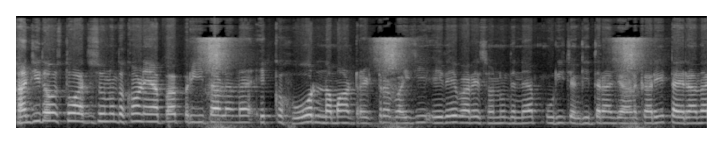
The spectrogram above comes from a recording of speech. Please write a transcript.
ਹਾਂਜੀ ਦੋਸਤੋ ਅੱਜ ਤੁਹਾਨੂੰ ਦਿਖਾਉਣੇ ਆਪਾਂ ਪ੍ਰੀਤ ਵਾਲਿਆਂ ਦਾ ਇੱਕ ਹੋਰ ਨਵਾਂ ਟਰੈਕਟਰ ਬਾਈ ਜੀ। ਇਹਦੇ ਬਾਰੇ ਤੁਹਾਨੂੰ ਦਿੰਨੇ ਪੂਰੀ ਚੰਗੀ ਤਰ੍ਹਾਂ ਜਾਣਕਾਰੀ। ਟਾਇਰਾਂ ਦਾ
